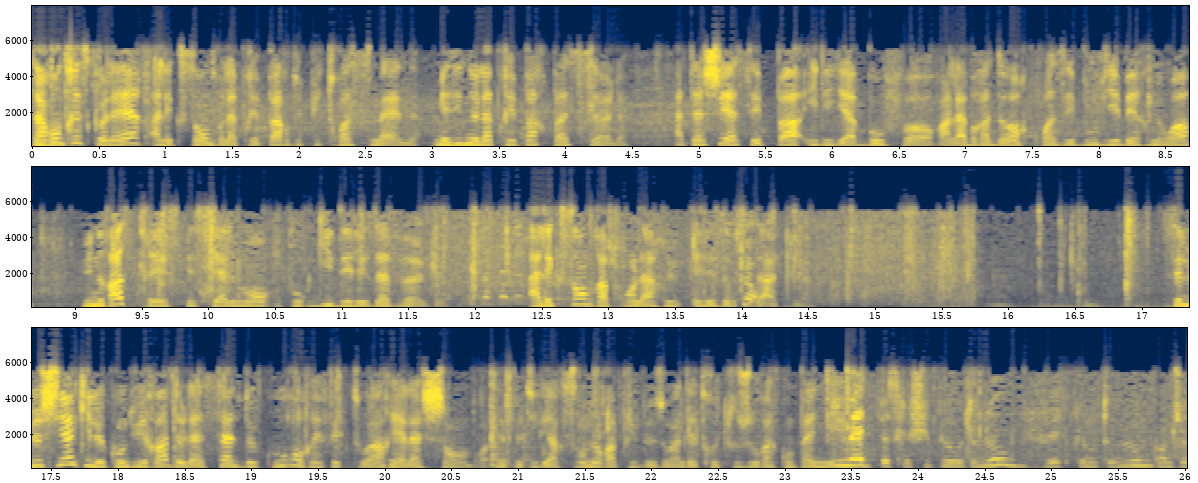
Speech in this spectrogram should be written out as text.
Sa rentrée scolaire, Alexandre la prépare depuis trois semaines, mais il ne la prépare pas seul. Attaché à ses pas, il y a Beaufort, un labrador croisé bouvier-bernois, une race créée spécialement pour guider les aveugles. Alexandre apprend la rue et les obstacles. C'est le chien qui le conduira de la salle de cours au réfectoire et à la chambre. Le petit garçon n'aura plus besoin d'être toujours accompagné. Il m'aide parce que je suis plus autonome. Je vais être plus autonome quand je,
